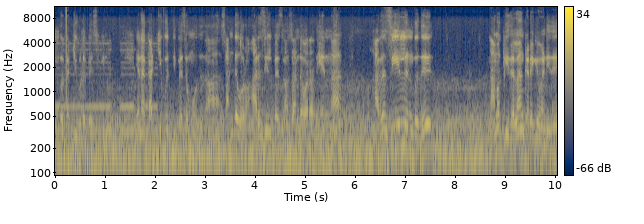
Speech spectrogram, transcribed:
உங்க கட்சிக்குள்ள பேசிக்கணும். ஏன்னா கட்சி பத்தி பேசும்போது தான் சண்டை வரும். அரசியல் பேசலாம் சண்டை வராது. ஏன்னா அரசியல் என்பது நமக்கு இதெல்லாம் கிடைக்க வேண்டியது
